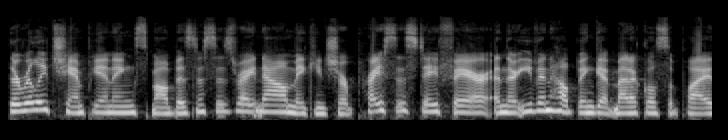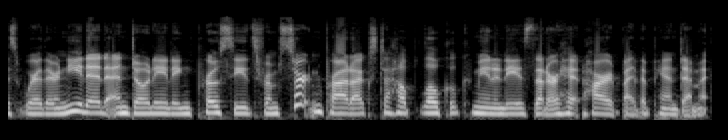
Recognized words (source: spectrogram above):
They're really championing small businesses right now, making sure prices stay fair, and they're even helping get medical supplies where they're needed and donating proceeds from certain products to help local communities that are hit hard by the pandemic.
